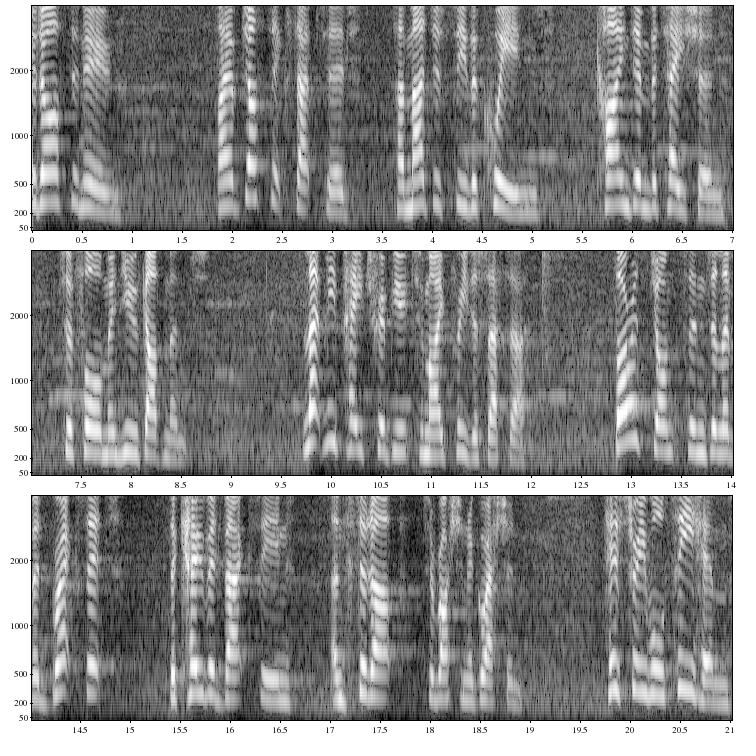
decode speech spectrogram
Good afternoon. I have just accepted Her Majesty the Queen's kind invitation to form a new government. Let me pay tribute to my predecessor. Boris Johnson delivered Brexit, the COVID vaccine, and stood up to Russian aggression. History will see him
